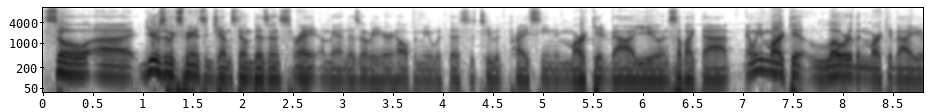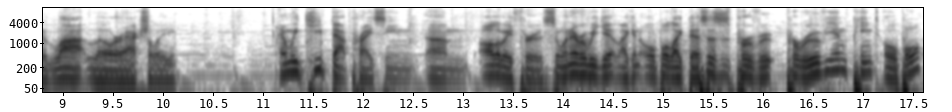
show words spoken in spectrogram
So uh, years of experience in gemstone business, right? Amanda's over here helping me with this too, with pricing and market value and stuff like that. And we market lower than market value, a lot lower actually. and we keep that pricing um, all the way through. So whenever we get like an opal like this, this is Peru- Peruvian pink opal.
